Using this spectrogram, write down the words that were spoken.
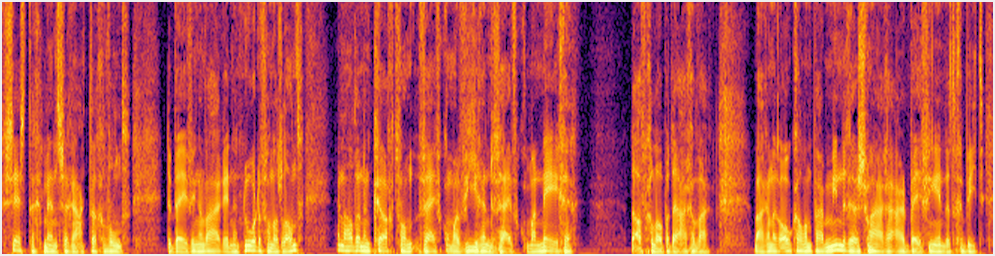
60 mensen raakten gewond. De bevingen waren in het noorden van het land en hadden een kracht van 5,4 en 5,9. De afgelopen dagen waren er ook al een paar mindere zware aardbevingen in het gebied.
